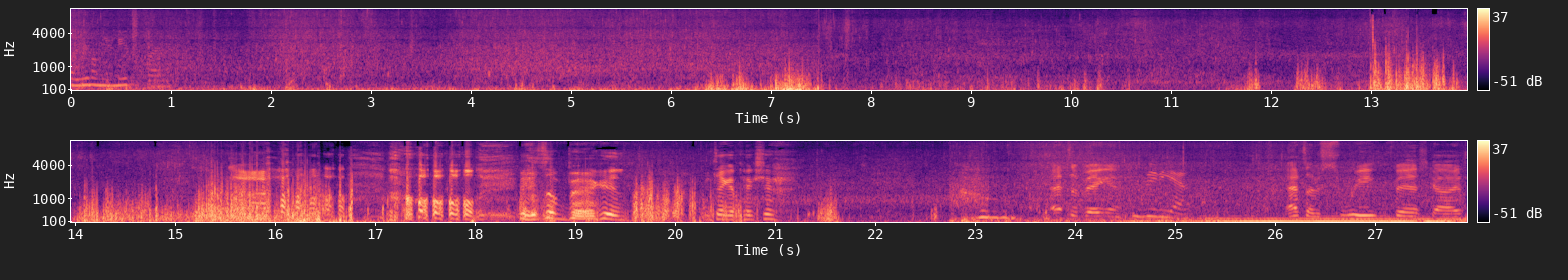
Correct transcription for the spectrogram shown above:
Oh, you don't even need the pliers. Oh, it's a big one. You take a picture. That's a big one. Video. That's a sweet fish, guys.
